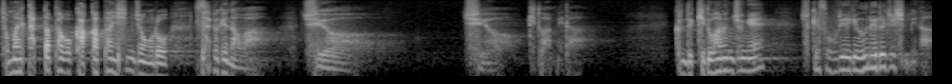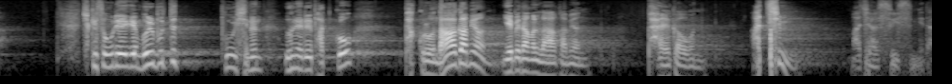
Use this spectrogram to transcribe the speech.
정말 답답하고 갑갑한 심정으로 새벽에 나와 주여, 주여 기도합니다. 그런데 기도하는 중에 주께서 우리에게 은혜를 주십니다. 주께서 우리에게 물 붓듯 부으시는 은혜를 받고 밖으로 나아가면 예배당을 나아가면 밝아온 아침 맞이할 수 있습니다.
